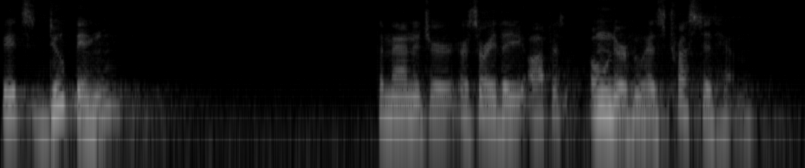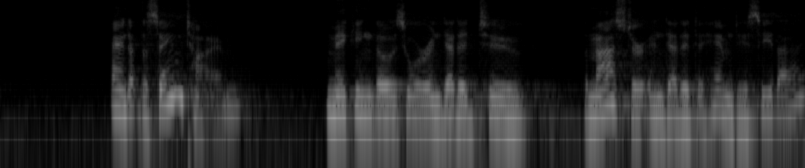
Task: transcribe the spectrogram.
it's duping the manager, or sorry, the office owner who has trusted him. And at the same time, making those who are indebted to the master indebted to him. Do you see that?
